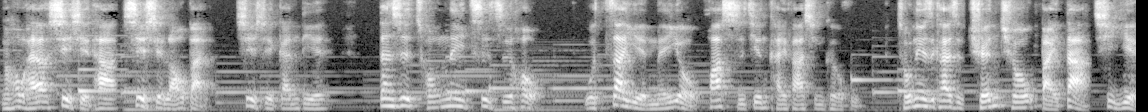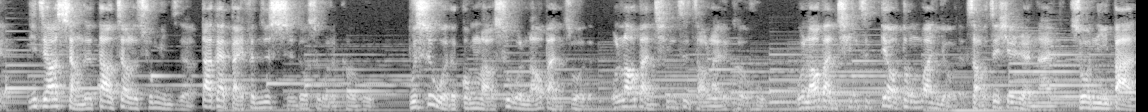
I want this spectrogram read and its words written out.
然后我还要谢谢他，谢谢老板，谢谢干爹。但是从那次之后，我再也没有花时间开发新客户。从那次开始，全球百大企业，你只要想得到、叫得出名字的，大概百分之十都是我的客户。不是我的功劳，是我老板做的。我老板亲自找来的客户，我老板亲自调动万有的找这些人来说，你把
